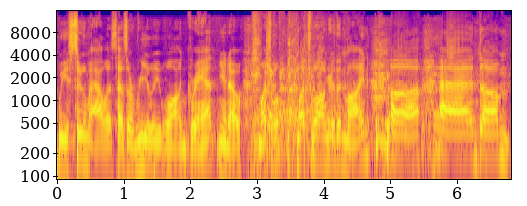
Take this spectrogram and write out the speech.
We assume Alice has a really long grant, you know, much much longer than mine, uh, and. Um,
